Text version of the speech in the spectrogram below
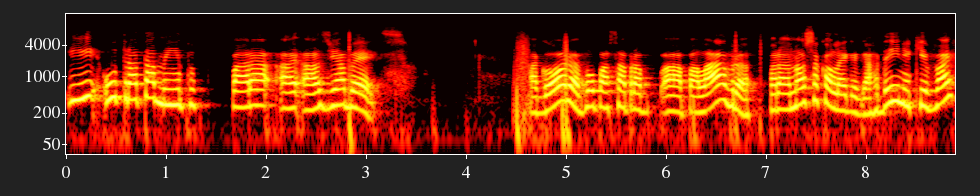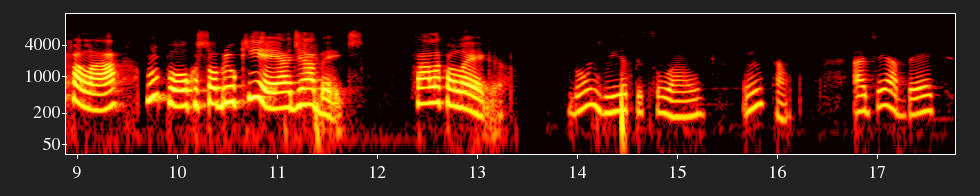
e o tratamento para as diabetes. Agora vou passar pra, a palavra para a nossa colega Gardênia, que vai falar um pouco sobre o que é a diabetes. Fala, colega. Bom dia, pessoal. Então, a diabetes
